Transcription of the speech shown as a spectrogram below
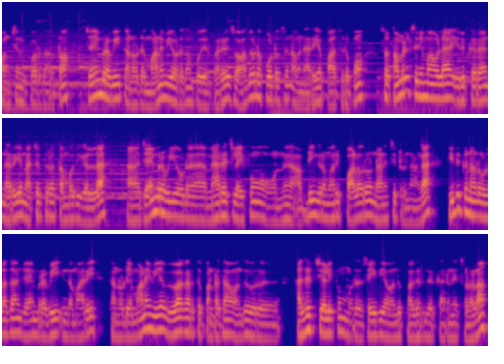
ஃபங்க்ஷனுக்கு போகிறதாகட்டும் ஜெயம் ரவி தன்னோட மனைவியோட தான் போயிருப்பாரு. ஸோ அதோட ஃபோட்டோஸும் நம்ம நிறைய பார்த்துருப்போம். ஸோ தமிழ் சினிமாவில் இருக்கிற நிறைய நட்சத்திர தம்பதிகளில் ஜெயம் ரவியோட மேரேஜ் லைஃப்பும் ஒன்று அப்படிங்கிற மாதிரி பலரும் நினச்சிட்டு இருந்தாங்க. இதுக்கு நடுவில் தான் ஜெயம் ரவி இந்த மாதிரி தன்னுடைய மனைவியை விவாகரத்து பண்ணுறதா வந்து ஒரு அதிர்ச்சி அளிக்கும் ஒரு செய்தியை வந்து பகிர்ந்திருக்காருன்னு சொல்லலாம்.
